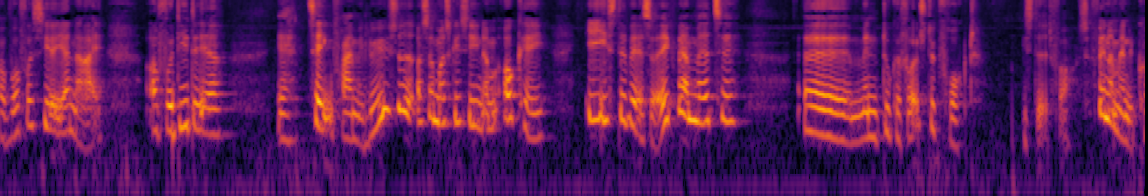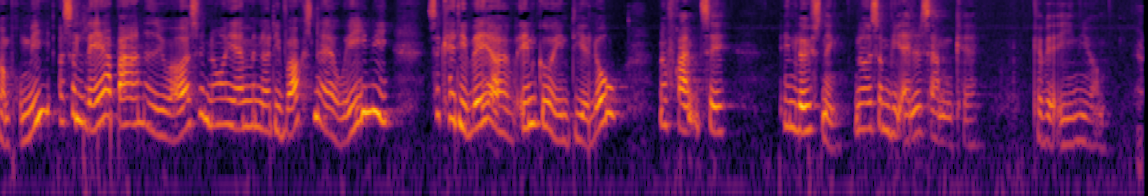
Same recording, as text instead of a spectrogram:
og hvorfor siger jeg nej? Og få de der ja, ting frem i lyset, og så måske sige, okay, is, det vil jeg så ikke være med til, øh, men du kan få et stykke frugt i stedet for. Så finder man et kompromis, og så lærer barnet jo også, når, jamen, når de voksne er uenige, så kan de ved at indgå i en dialog nå frem til en løsning. Noget, som vi alle sammen kan, kan være enige om. Ja.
